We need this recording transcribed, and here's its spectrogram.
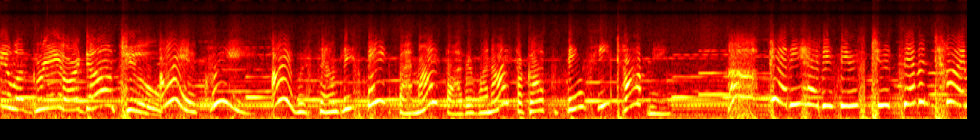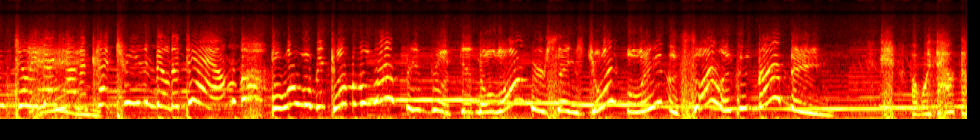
you agree or don't you? I agree. I was soundly spanked by my father when I forgot the things he taught me. Paddy had his ears It no longer sings joyfully. The silence is maddening. But without the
